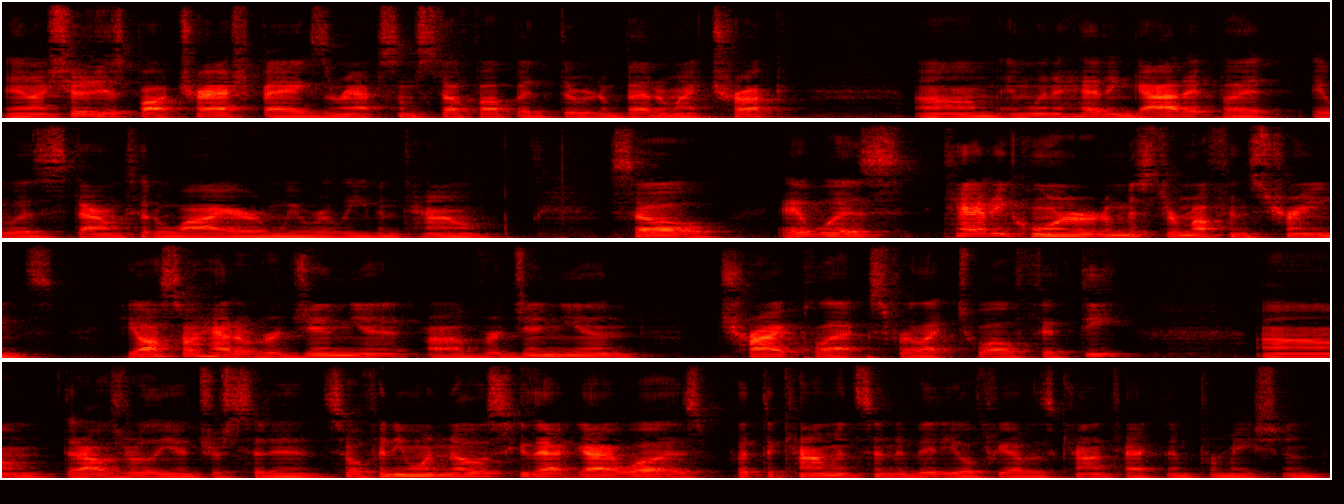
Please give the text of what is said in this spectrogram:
And I should have just bought trash bags and wrapped some stuff up and threw it in the bed of my truck. Um, and went ahead and got it, but it was down to the wire and we were leaving town. So it was caddy corner to Mr. Muffin's trains. He also had a Virginia, Virginian triplex for like 1250 um, that I was really interested in. So if anyone knows who that guy was, put the comments in the video if you have his contact information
